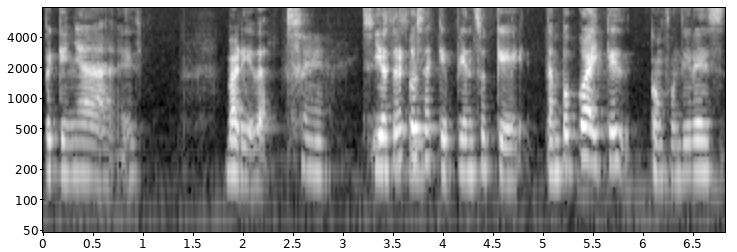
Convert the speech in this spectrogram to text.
pequeña variedad. Sí. y otra cosa que pienso que tampoco hay que confundir es,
